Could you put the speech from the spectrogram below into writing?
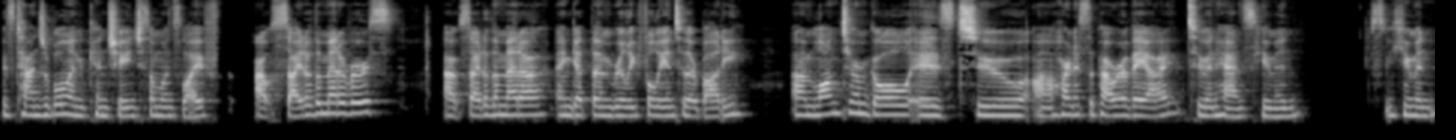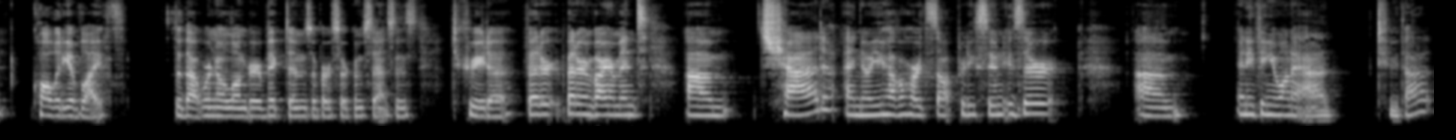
is tangible and can change someone's life outside of the metaverse, outside of the meta, and get them really fully into their body. Um, Long term goal is to uh, harness the power of AI to enhance human human quality of life, so that we're no longer victims of our circumstances. To create a better better environment. Um, Chad, I know you have a hard stop pretty soon. Is there um, anything you want to add to that?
